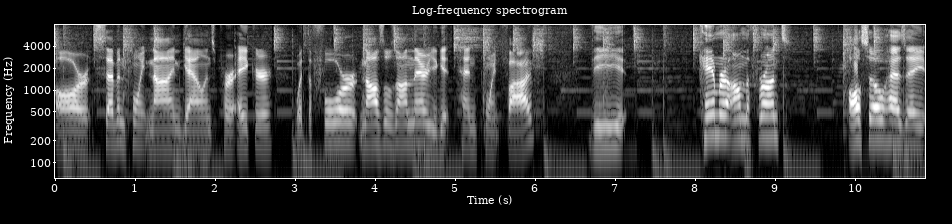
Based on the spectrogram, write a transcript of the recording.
are 7.9 gallons per acre. With the four nozzles on there, you get 10.5. The camera on the front also has a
